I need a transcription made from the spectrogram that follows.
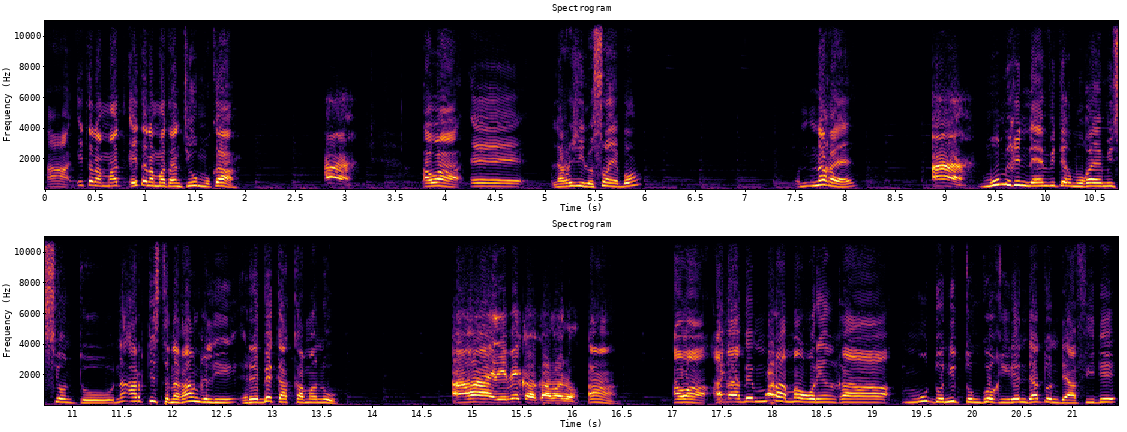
Ah, itana mat, itana matanti Oumou ka. Ah, Awa, eh, la régie, le son est bon? Nare, ah, mumiri ne invité moura émission to na artiste na rangli Rebecca Kamano. ah, Rebecca Kamano. Ah, awa, aga be mara ma nga mu doni tongo riren da don de afide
